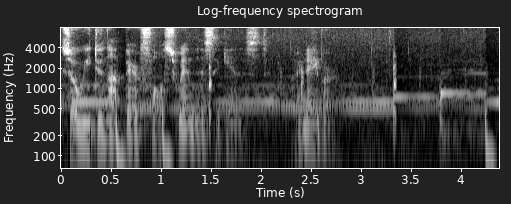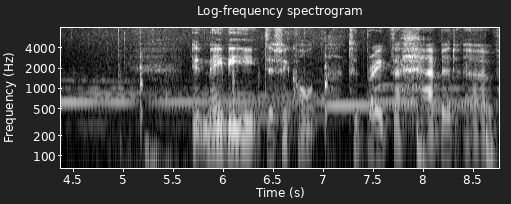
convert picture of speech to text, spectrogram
so we do not bear false witness against our neighbor. It may be difficult to break the habit of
